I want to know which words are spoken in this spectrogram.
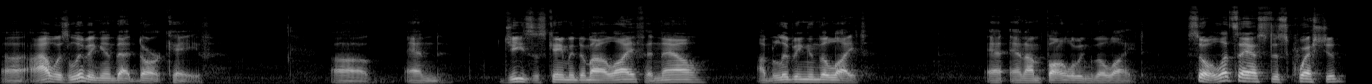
Uh, I was living in that dark cave. Uh, and Jesus came into my life, and now I'm living in the light. And, and I'm following the light. So let's ask this question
